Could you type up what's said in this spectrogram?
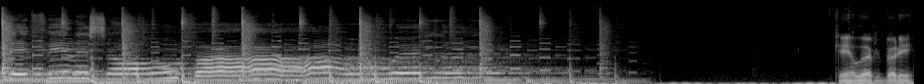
day feeling so far away. Okay, hello everybody.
